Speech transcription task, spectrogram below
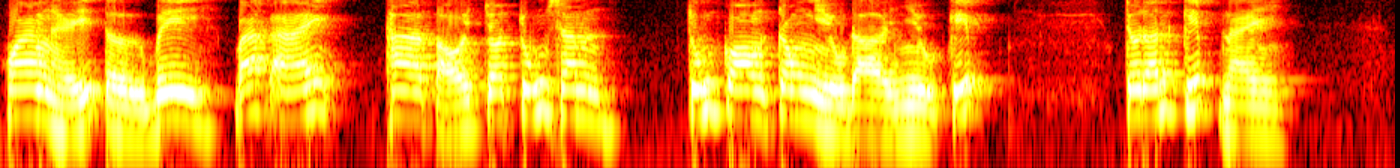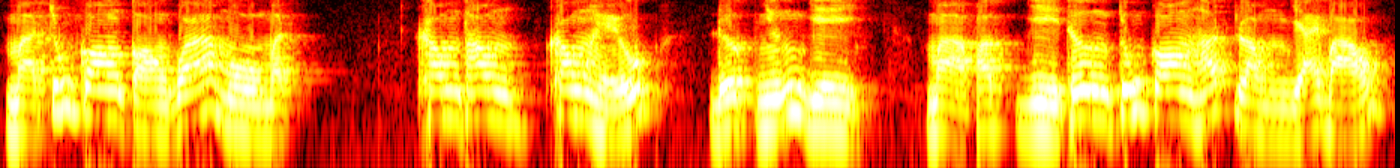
Hoan hỷ từ bi, bác ái, tha tội cho chúng sanh, chúng con trong nhiều đời nhiều kiếp, cho đến kiếp này mà chúng con còn quá mù mịt, không thông, không hiểu được những gì mà Phật vì thương chúng con hết lòng dạy bảo.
